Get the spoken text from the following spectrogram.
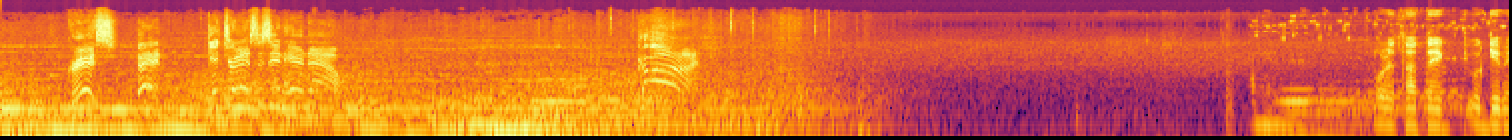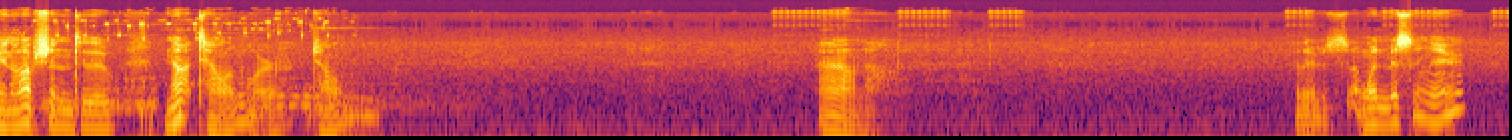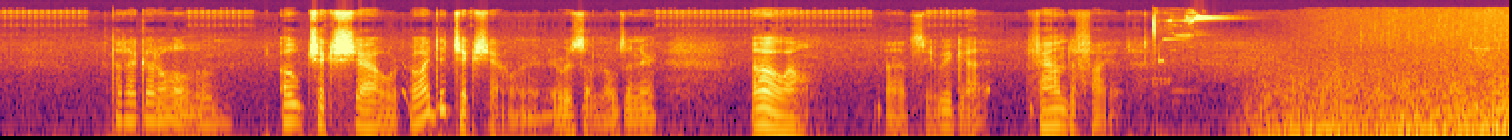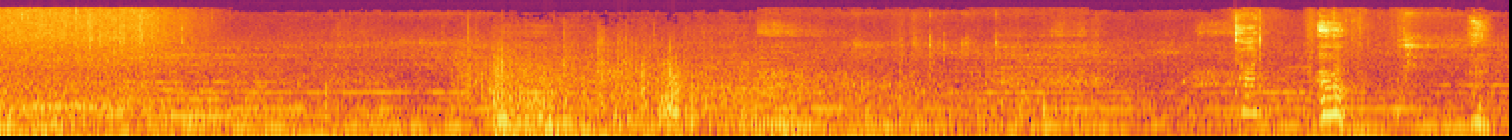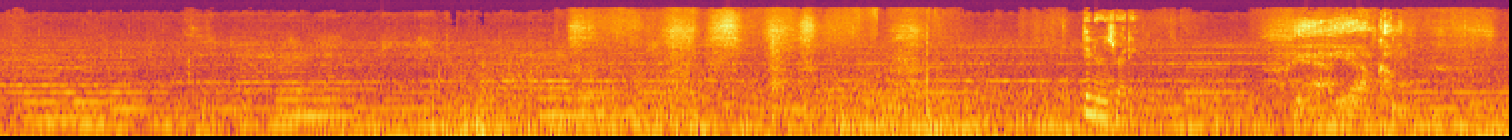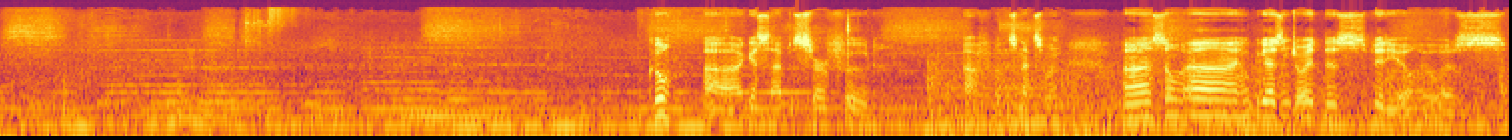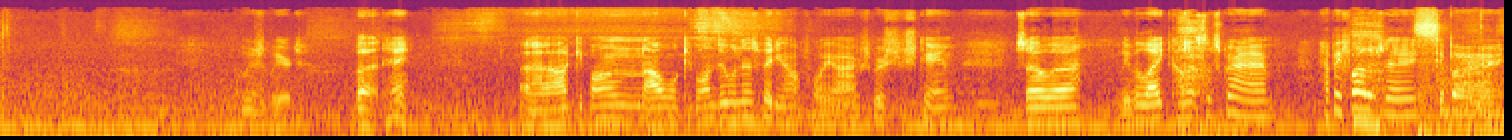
Chris, Ben, get your asses in here now. Would give me an option to not tell him or tell him. I don't know. There's one missing there. I thought I got all of them. Oh, check shower. Oh, I did check shower. There was something else in there. Oh well. Let's see. We got it. Found Defiant. Dinner is ready. Yeah, yeah, I'm coming. Cool. Uh, I guess I have to serve food uh, for this next one. Uh, so uh, I hope you guys enjoyed this video. It was it was weird, but hey, uh, I'll keep on. I will keep on doing this video for you, Irish versus game. So uh, leave a like, comment, subscribe. Happy Father's Day. Goodbye.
